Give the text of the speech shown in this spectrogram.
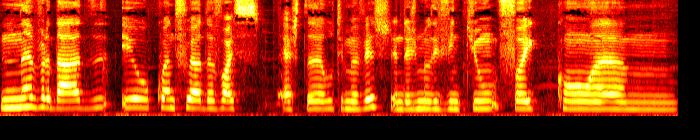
na verdade, eu quando fui ao The Voice esta última vez, em 2021, foi com a, hum,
